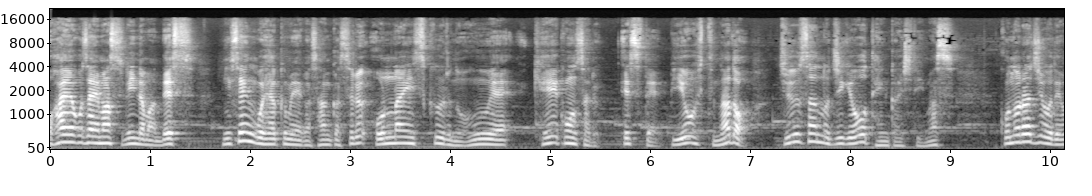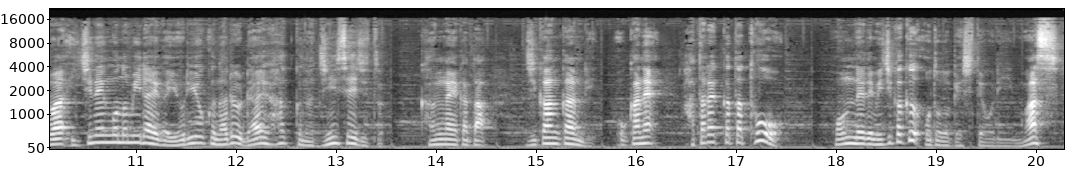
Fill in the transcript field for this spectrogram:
おはようございます。リンダマンです。2500名が参加するオンラインスクールの運営経営コンサルエステ美容室など13の事業を展開しています。このラジオでは1年後の未来がより良くなるライフハックな人生術考え方時間管理お金働き方等を本音で短くお届けしております、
